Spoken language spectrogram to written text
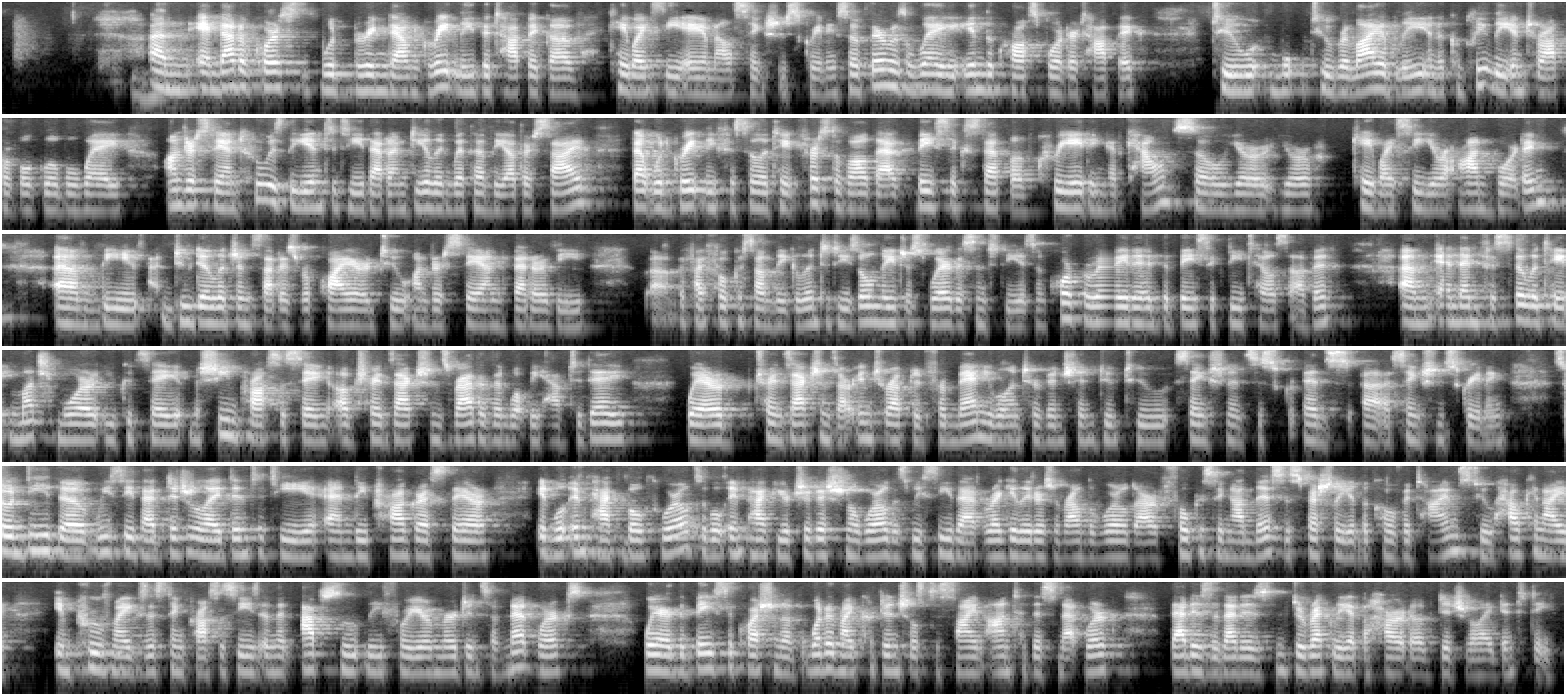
Mm-hmm. Um, and that, of course, would bring down greatly the topic of KYC AML sanction screening. So, if there was a way in the cross border topic to, to reliably, in a completely interoperable global way, understand who is the entity that I'm dealing with on the other side, that would greatly facilitate, first of all, that basic step of creating accounts. So, your, your KYC, your onboarding, um, the due diligence that is required to understand better the uh, if I focus on legal entities only, just where this entity is incorporated, the basic details of it, um, and then facilitate much more, you could say, machine processing of transactions rather than what we have today, where transactions are interrupted for manual intervention due to sanction and, uh, sanction screening. So indeed, we see that digital identity and the progress there it will impact both worlds. It will impact your traditional world as we see that regulators around the world are focusing on this, especially in the COVID times, to how can I improve my existing processes? And then absolutely for your emergence of networks, where the basic question of what are my credentials to sign onto this network, that is, that is directly at the heart of digital identity.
